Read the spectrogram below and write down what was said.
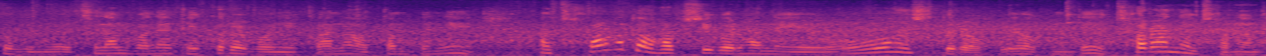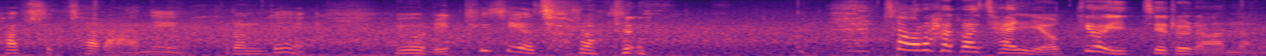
저기 뭐 지난번에 댓글을 보니까는 어떤 분이 아 철화도 합식을 하네요 하시더라고요. 근데 철화는 저는 합식 잘 안 해요. 그런데 요 리티지어 철화는 철화가 잘 엮여 있지를 않아요.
